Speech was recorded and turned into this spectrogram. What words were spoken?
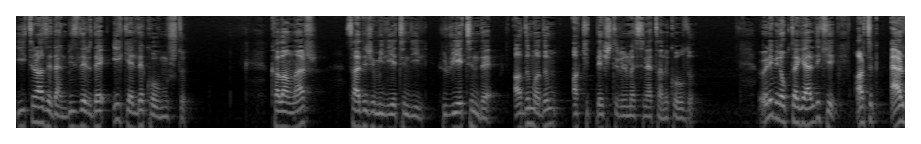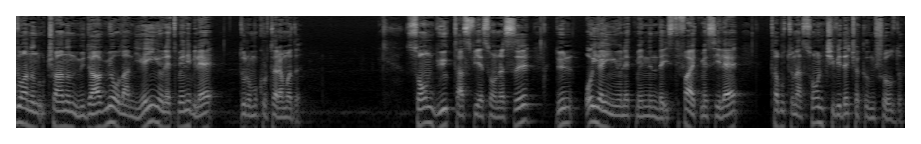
İtiraz eden bizleri de ilk elde kovmuştu. Kalanlar sadece milliyetin değil, hürriyetin de adım adım akitleştirilmesine tanık oldu. Öyle bir nokta geldi ki artık Erdoğan'ın uçağının müdavimi olan yayın yönetmeni bile durumu kurtaramadı. Son büyük tasfiye sonrası dün o yayın yönetmeninin de istifa etmesiyle tabutuna son çivi de çakılmış oldu.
